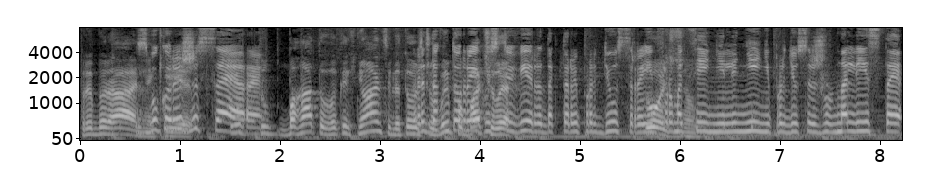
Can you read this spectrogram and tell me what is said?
прибиральники. Звукорежисери. Тут, тут багато великих нюансів для того, щоб ви Редактори, побачили. гостьові, редактори, продюсери, Точно. інформаційні, лінійні продюсери, журналісти,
